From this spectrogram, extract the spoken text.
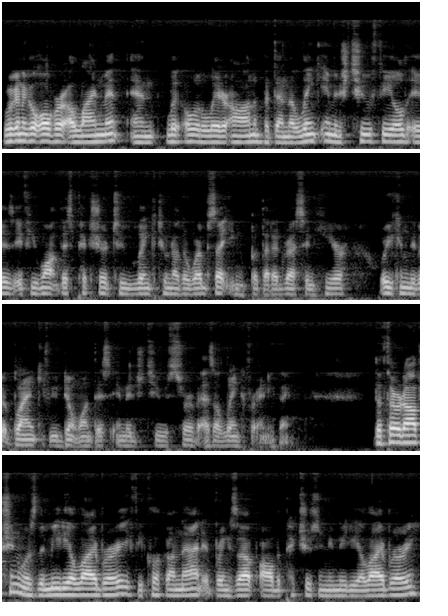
We're going to go over alignment and a little later on, but then the link image to field is if you want this picture to link to another website, you can put that address in here, or you can leave it blank if you don't want this image to serve as a link for anything. The third option was the media library. If you click on that, it brings up all the pictures in your media library.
